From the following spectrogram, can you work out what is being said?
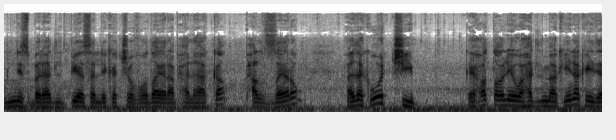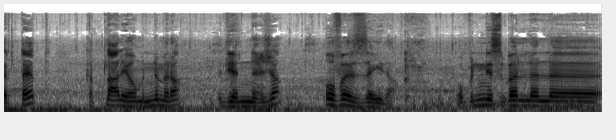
بالنسبة لهاد ال pièce اللي كتشوفوا دايرة بحال هكا بحال الزيرو هذاك هو ال chip. كيحطوا عليه واحد الماكينة كيدير الطيط كطلع عليهم النمرة ديال النعجة وفاز الزايدة. وبالنسبة لل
